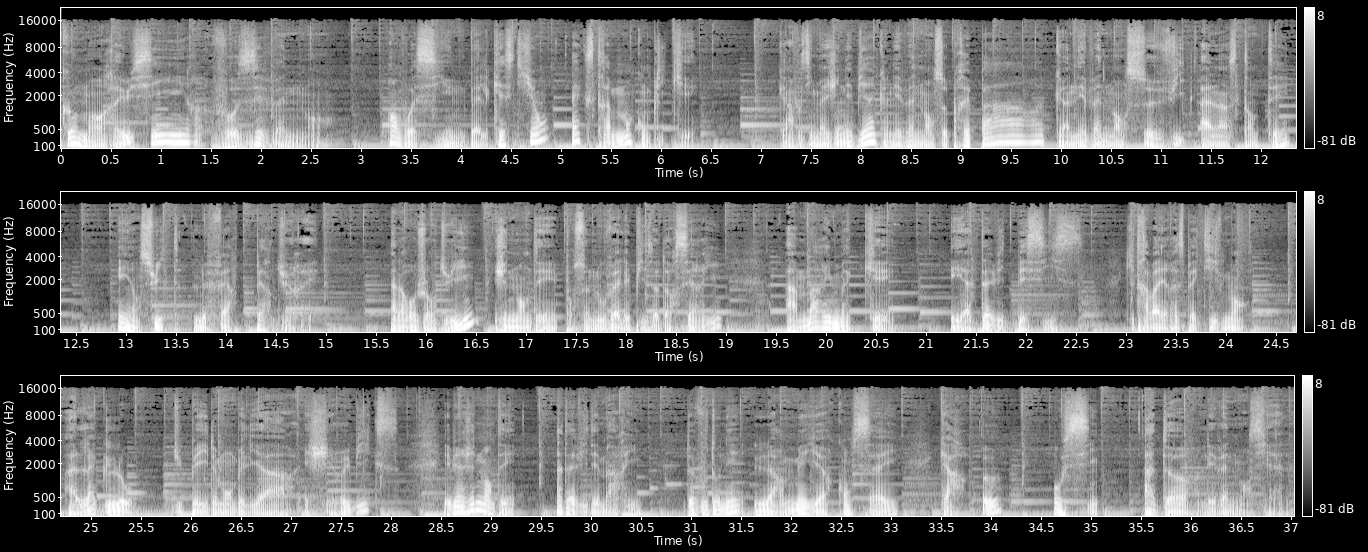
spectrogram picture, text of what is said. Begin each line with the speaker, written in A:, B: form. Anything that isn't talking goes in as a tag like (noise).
A: Comment réussir vos événements? En voici une belle question extrêmement compliquée. Car vous imaginez bien qu'un événement se prépare, qu'un événement se vit à l'instant T, et ensuite le faire perdurer. Alors aujourd'hui, j'ai demandé pour ce nouvel épisode hors série à Marie McKay et à David Bessis, qui travaillent respectivement à l'aglo du pays de Montbéliard et chez Rubix, eh bien j'ai demandé à David et Marie de vous donner leurs meilleurs conseils car eux aussi adorent l'événementiel.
